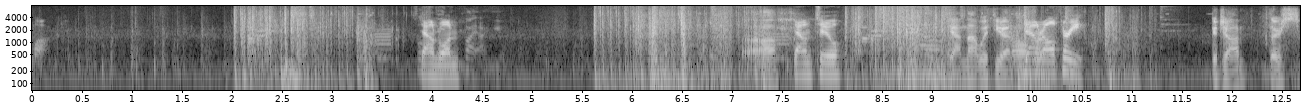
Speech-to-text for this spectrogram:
marked. Down one, Uh, down two, yeah, I'm not with you at all. down bro. all three. Good job. There's.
